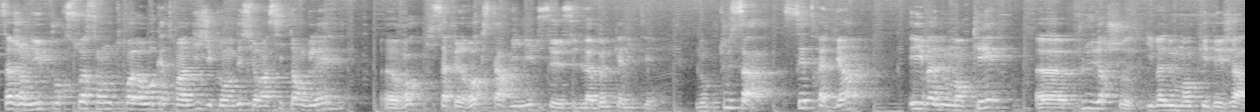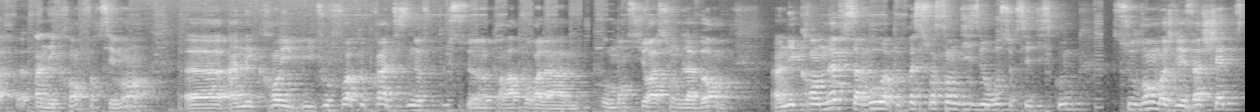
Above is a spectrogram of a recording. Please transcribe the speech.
Ça, j'en ai eu pour 63,90€. J'ai commandé sur un site anglais rock, qui s'appelle Rockstar Vinyl. C'est de la bonne qualité. Donc tout ça, c'est très bien. Et il va nous manquer euh, plusieurs choses. Il va nous manquer déjà euh, un écran, forcément. Hein. Euh, un écran, il, faut, à peu près un 19 pouces par rapport à la, aux mensurations de la borne. Un écran neuf, ça vaut à peu près 70 euros sur ces discounts. Souvent, moi, je les achète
